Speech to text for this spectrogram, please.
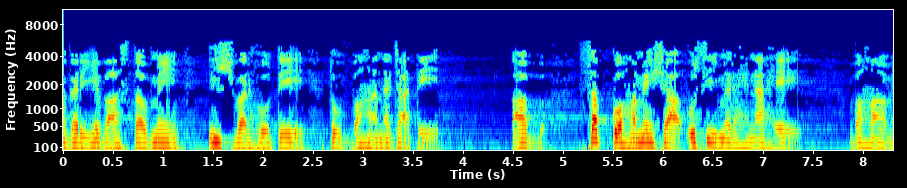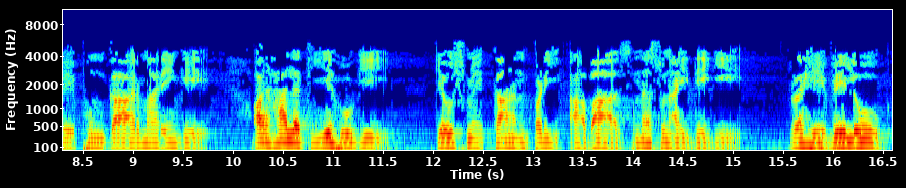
अगर ये वास्तव में ईश्वर होते तो वहां न जाते अब सबको हमेशा उसी में रहना है। वहाँ वे फुंकार मारेंगे और हालत ये होगी कि उसमें कान पड़ी आवाज़ न सुनाई देगी। रहे वे लोग,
